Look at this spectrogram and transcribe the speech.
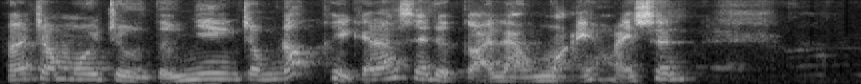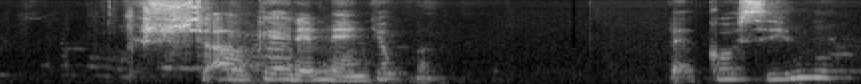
ở trong môi trường tự nhiên, trong đất, thì cái đó sẽ được gọi là ngoại hoại sinh. Ok, để mẹ chút để cô xíu nha.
